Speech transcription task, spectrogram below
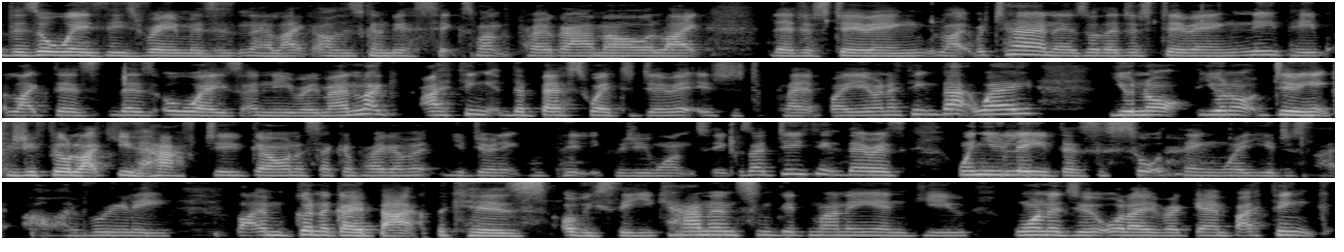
there's always these rumors, isn't there? Like, oh, there's going to be a six month program, or like they're just doing like returners, or they're just doing new people. Like, there's there's always a new rumor, and like I think the best way to do it is just to play it by ear. And I think that way you're not you're not doing it because you feel like you have to go on a second program. You're doing it completely because you want to. Because I do think there is when you leave, there's this sort of thing where you're just like, oh, I really like I'm gonna go back because obviously you can earn some good money and you want to do it all over again. But I think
